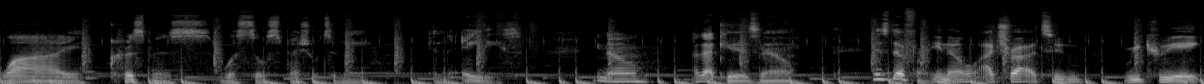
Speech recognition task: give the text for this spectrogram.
why Christmas was so special to me in the '80s. You know, I got kids now. It's different, you know. I try to recreate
